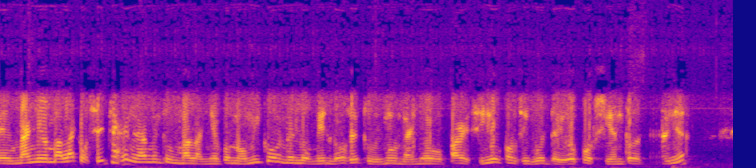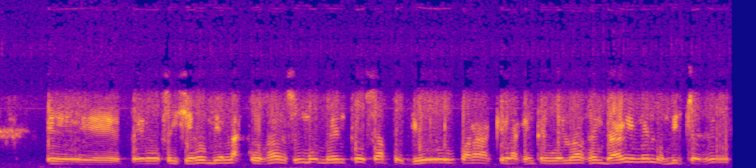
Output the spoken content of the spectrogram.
un año de mala cosecha, generalmente un mal año económico. En el 2012 tuvimos un año parecido con 52% de pérdida. Eh, pero se hicieron bien las cosas en su momento, se apoyó para que la gente vuelva a sembrar y en el 2013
